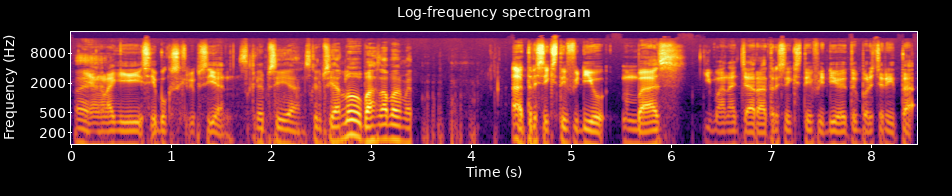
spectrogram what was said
Oh, iya. yang lagi sibuk skripsian. Skripsian. Skripsian lu bahas apa, Met? Eh, 360 video membahas gimana cara 360 video itu bercerita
